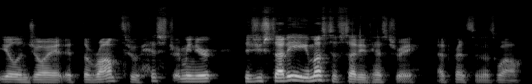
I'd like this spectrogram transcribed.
you'll enjoy it. It's the romp through history. I mean, you're did you study? You must have studied history at Princeton as well.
